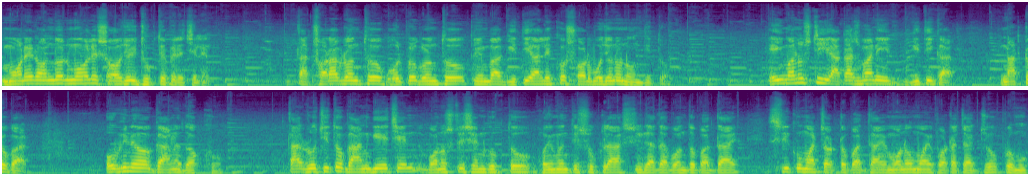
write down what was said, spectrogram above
মনের অন্দরমহলে সহজেই ঢুকতে পেরেছিলেন। তার ছড়া গ্রন্থ, গল্প গ্রন্থ কিংবা গীতি আলেখ্য সর্বজন নন্দিত। এই মানুষটি আকাশবাণীর গীতিকার, নাট্যকার, অভিনয় গানে দক্ষ। তার রচিত গান গেয়েছেন বনশ্রী সেনগুপ্ত, হৈমন্তী শুক্লা, শ্রীরাধা বন্দ্যোপাধ্যায়, শ্রীকুমার চট্টোপাধ্যায়, মনোময় ভট্টাচার্য প্রমুখ।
